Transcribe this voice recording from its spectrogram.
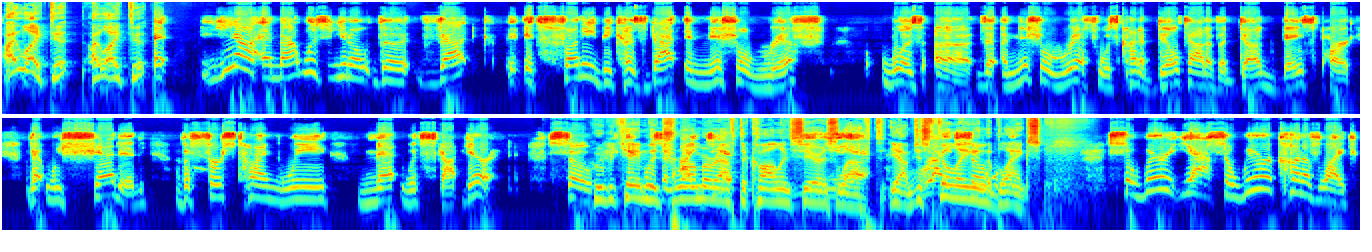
I liked it. I liked it. Yeah, and that was, you know, the that it's funny because that initial riff was uh the initial riff was kind of built out of a Doug bass part that we shedded the first time we met with Scott Garrett. So Who became the drummer after Colin Sears Yeah, left? Yeah, I'm just right, filling in the blanks. So we're yeah so we were kind of like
